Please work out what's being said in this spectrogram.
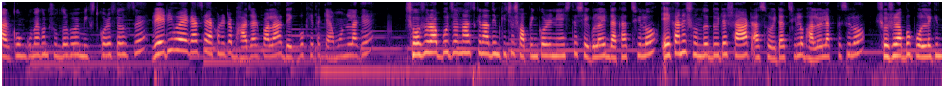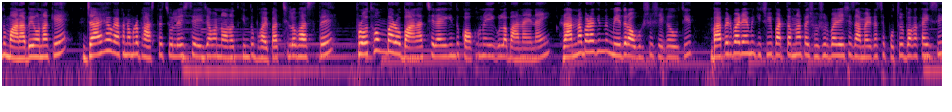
আর কুমকুম এখন সুন্দরভাবে মিক্সড করে ফেলছে। রেডি হয়ে গেছে এখন এটা ভাজার পালা। দেখব খেতে কেমন লাগে। শ্বশুর আব্বুর জন্য আজকে নাদিম কিছু শপিং করে নিয়ে এসছে, সেগুলোই দেখাচ্ছিল। এখানে সুন্দর দুইটা শার্ট আর সোয়েটার ছিল, ভালোই লাগতেছিল। শ্বশুর আব্বু পরলে কিন্তু মানাবে ওনাকে। যাই হোক, এখন আমরা ভাসতে চলে এসেছি। এই যে আমার ননদ কিন্তু ভয় পাচ্ছিল ভাসতে। প্রথমবার ও বানাচ্ছে, এর আগে কিন্তু কখনো এইগুলো বানায় নাই। রান্না বাড়া কিন্তু মেয়েদের অবশ্যই শেখা উচিত। বাপের বাড়ি আমি কিছুই পারতাম না, তাই শ্বশুর বাড়ি এসে জামাইয়ের কাছে প্রচুর বকা খাইছি।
